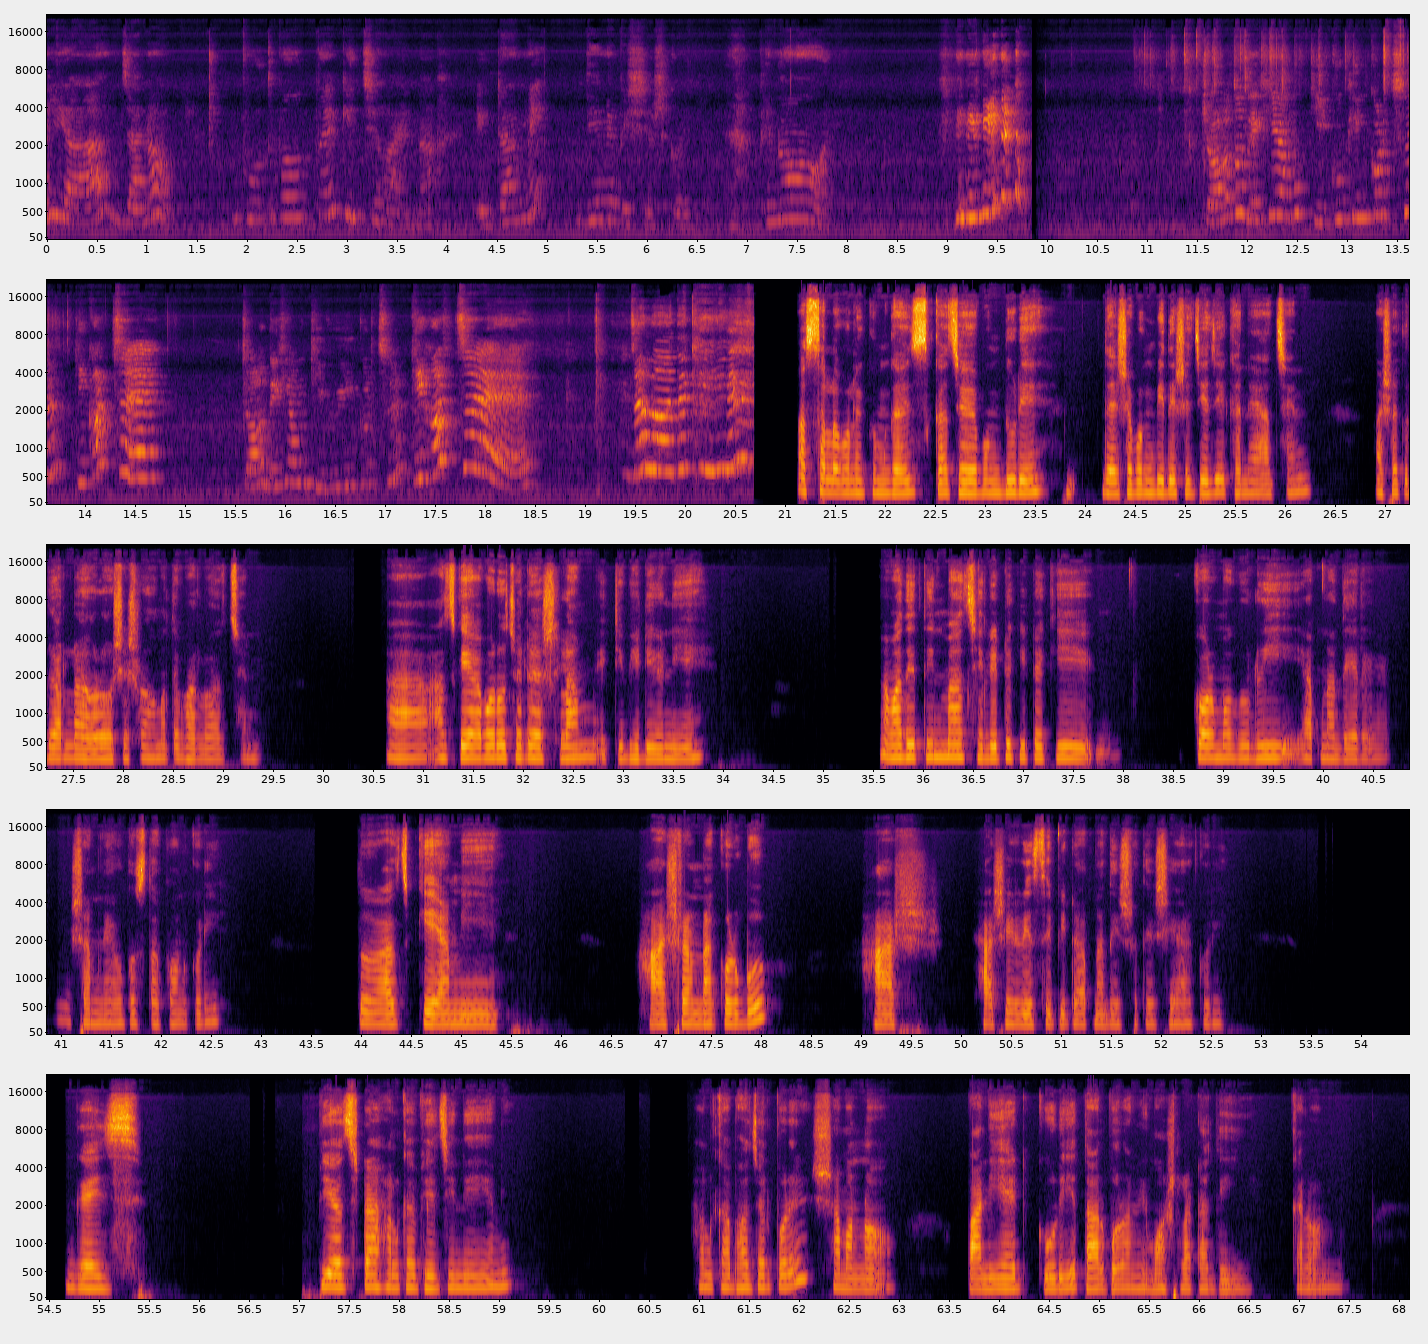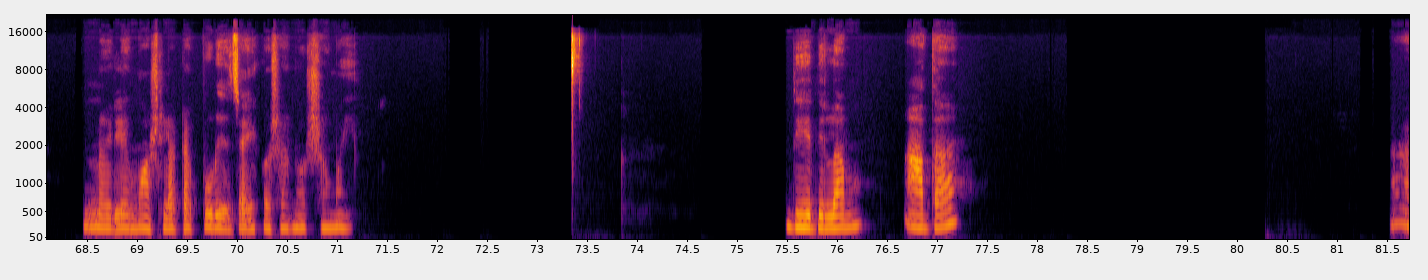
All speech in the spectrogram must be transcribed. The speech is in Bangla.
আলিয়া জানো? ভূত বলতে কিছু হয় না। এটা আমি দিনে বিশ্বাস করি। রাতে নয়। চলো তো দেখি আমু কি কুকিং করছে। কি করছে? চলো দেখি আমু কি কুকিং করছে। কি করছে? চলো দেখি। আসসালামু আলাইকুম গাইজ কাছে এবং দূরে দেশ এবং বিদেশে যে যেখানে আছেন আশা করি আল্লাহর অশেষ রহমতে ভালো আছেন। আজকে আবারও চলে আসলাম একটি ভিডিও নিয়ে। আমাদের তিন মাস ছেলে টুকিটাকি কর্মগুলি আপনাদের সামনে উপস্থাপন করি। তো আজকে আমি হাঁস রান্না করব। হাঁস, হাঁসের রেসিপিটা আপনাদের সাথে শেয়ার করি। গাইজ, পেঁয়াজটা হালকা ভেজে নিই আমি। হালকা ভাজার পরে সামান্য পানি অ্যাড করে তারপর আমি মশলাটা দিই। কারণ নইলে মশলাটা পুড়ে যায় কষানোর সময়। দিয়ে দিলাম আদা।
